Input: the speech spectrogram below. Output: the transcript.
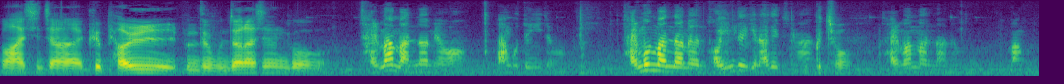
와 진짜 그 별 분들 운전하시는 거 잘만 만나면 망고 땡이죠. 잘못 만나면 더 힘들긴 하겠지만 그쵸. 잘만 만나면 망고 땡.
